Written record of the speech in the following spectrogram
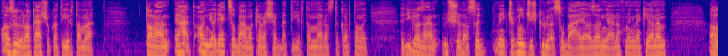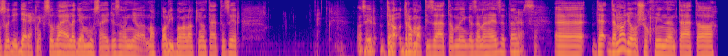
az ő lakásukat írtam le. Talán, hát annyi, hogy egy szobával kevesebbet írtam, mert azt akartam, hogy egy igazán üssön az, hogy még csak nincs is külön szobája az anyjának, meg neki, hanem ahhoz, hogy a gyereknek szobája legyen, muszáj, hogy az anyja nappaliban lakjon, tehát azért azért dra- dramatizáltam még ezen a helyzeten. Persze. De, de nagyon sok minden, tehát a,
